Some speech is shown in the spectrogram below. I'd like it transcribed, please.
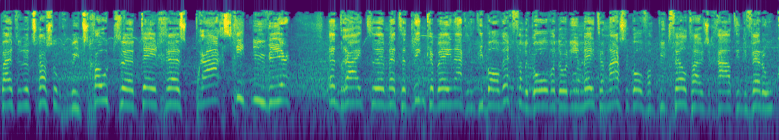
buiten het strafschopgebied. Schoot tegen Praag. Schiet nu weer. En draait met het linkerbeen eigenlijk die bal weg van de goal. Waardoor hij een meter naast de goal van Piet Veldhuizen gaat in de verre hoek.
